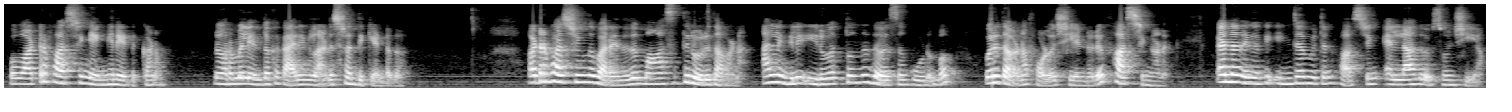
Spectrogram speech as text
അപ്പോൾ വാട്ടർ ഫാസ്റ്റിംഗ് എങ്ങനെ എടുക്കണം? നോർമലി എന്തൊക്കെ കാര്യങ്ങളാണ് ശ്രദ്ധിക്കേണ്ടത്? വാട്ടർ ഫാസ്റ്റിംഗ് എന്ന് പറയുന്നത് മാസത്തിൽ ഒരു തവണ അല്ലെങ്കിൽ ഇരുപത്തൊന്ന് ദിവസം കൂടുമ്പോൾ ഒരു തവണ ഫോളോ ചെയ്യേണ്ട ഒരു ഫാസ്റ്റിംഗ് ആണ്. എന്നാൽ നിങ്ങൾക്ക് ഇന്റർമീഡിയറ്റ് ഫാസ്റ്റിംഗ് എല്ലാ ദിവസവും ചെയ്യാം.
